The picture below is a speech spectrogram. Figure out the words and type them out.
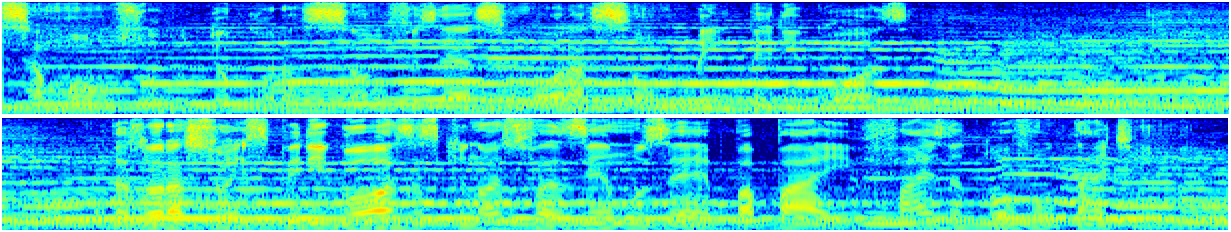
colocasse a mão sobre o teu coração e fizesse uma oração bem perigosa. Das orações perigosas que nós fazemos é: Papai, faz a tua vontade em mim.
